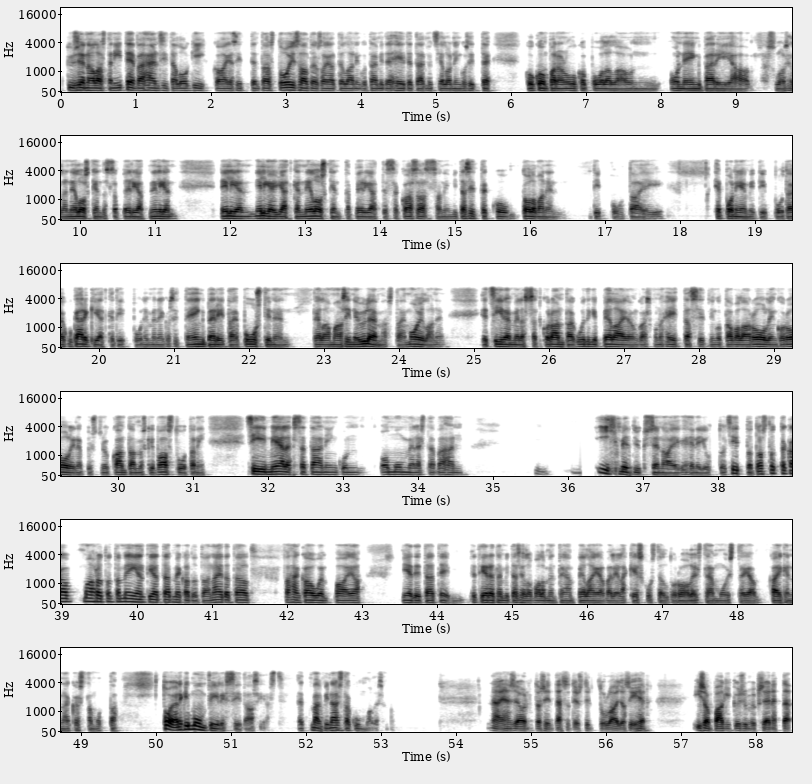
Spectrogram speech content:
kyseenalaistan itse vähän sitä logiikkaa ja sitten taas toisaalta, jos ajatellaan niin kuin tämä, miten heitetään, että nyt siellä on niin kuin sitten kokoonpanon ulkopuolella on, on Engberg ja sulla on siellä neloskentässä periaatteessa neljän, neljän, neljän jätkän neloskenttä periaatteessa kasassa, niin mitä sitten kun Tolvanen tippuu tai Eponiemi tippuu tai joku kärkijätkä tippuu, niin meneekö sitten Engberg tai Puustinen pelaamaan sinne ylemmäs tai Moilanen. Et siinä mielessä, että kun Ranta on kuitenkin pelaaja, jonka olisi voinut heittää sitten niin tavallaan rooliin kuin rooliin ja pystynyt kantaa myöskin vastuuta, niin siinä mielessä tämä niin kuin on mun mielestä vähän ihmetyksen aiheinen juttu. Sitten on tuossa totta kai mahdotonta meidän tietää, että me katsotaan näitä täältä vähän kauempaa ja mietitään, että ei me tiedetä, mitä siellä on valmentajan pelaajan välillä keskusteltu roolista ja muista ja kaiken näköistä, mutta toi ainakin mun fiilis siitä asiasta, että mä pidän sitä kummallisena. Näinhän se on. Tosin tässä tietysti tullaan jo siihen isompaakin kysymykseen, että,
